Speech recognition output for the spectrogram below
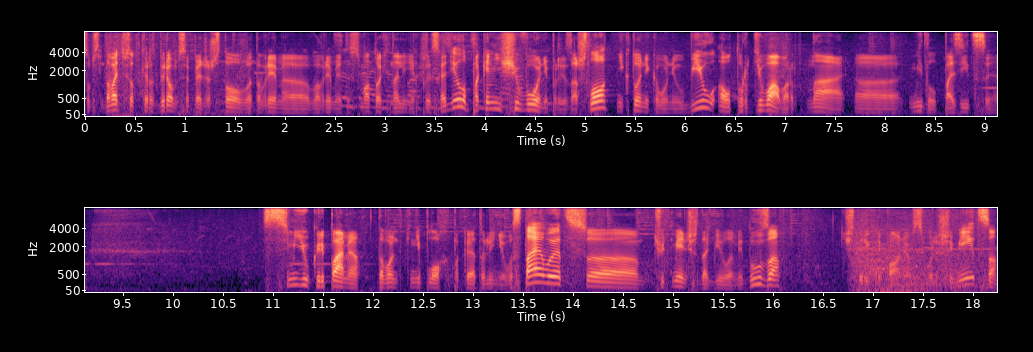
собственно, давайте все-таки разберемся, опять же, что в это время, во время этой суматохи на линиях происходило. Пока ничего не произошло, никто никого не убил. Аутур Девавр на э, мидл позиции с семью крипами довольно-таки неплохо пока эту линию выстаивает. Чуть меньше добила Медуза. Четыре крипа у него всего лишь имеется.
